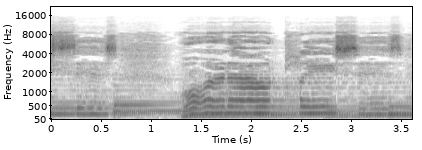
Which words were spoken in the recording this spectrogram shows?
faces, worn out places,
